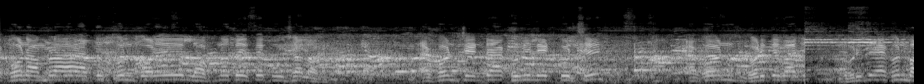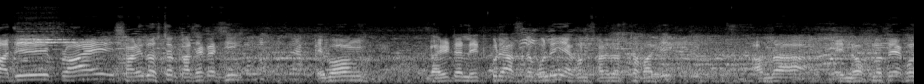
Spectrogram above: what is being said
এখন আমরা এতক্ষণ পরে লখনৌতে এসে পৌঁছালাম। এখন ট্রেনটা খুবই লেট করছে। এখন ঘড়িতে বাজে ঘড়িতে এখন বাজে প্রায় সাড়ে দশটার কাছাকাছি এবং গাড়িটা লেট করে আসলো বলেই এখন সাড়ে দশটা বাজে। আমরা এই লখনৌতে এখন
